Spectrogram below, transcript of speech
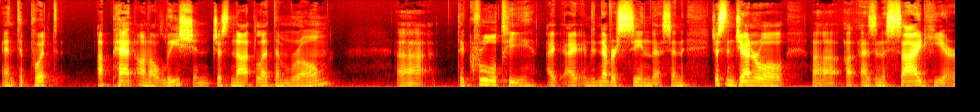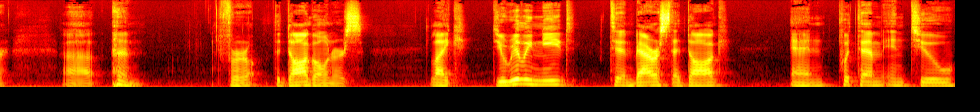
and to put a pet on a leash and just not let them roam, uh, the cruelty, I, have never seen this. And just in general, uh, uh as an aside here, uh, for the dog owners, like, do you really need to embarrass that dog and put them into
